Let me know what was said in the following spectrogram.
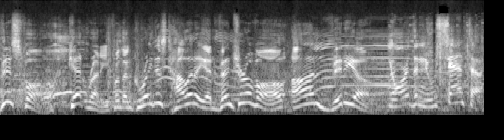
This fall, get ready for the greatest holiday adventure of all on video. You're the new Santa.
